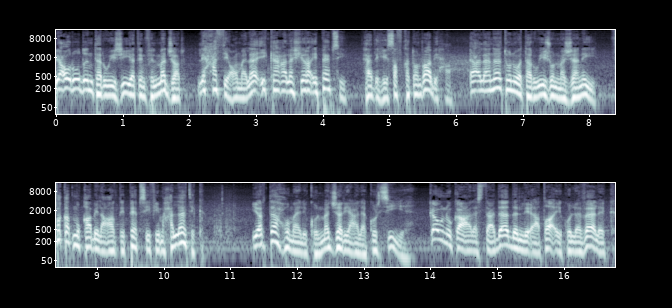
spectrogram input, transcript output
بعروض ترويجية في المتجر لحث عملائك على شراء بيبسي. هذه صفقة رابحة إعلانات وترويج مجاني فقط مقابل عرض بيبسي في محلاتك. يرتاح مالك المتجر على كرسيه. كونك على استعداد لإعطاء كل ذلك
